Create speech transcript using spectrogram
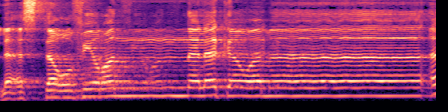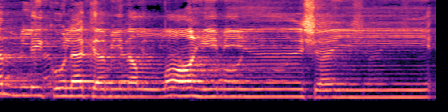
لأستغفرن لك وما أملك لك من الله من شيء.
